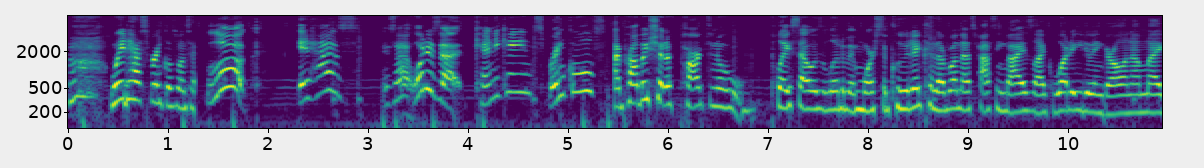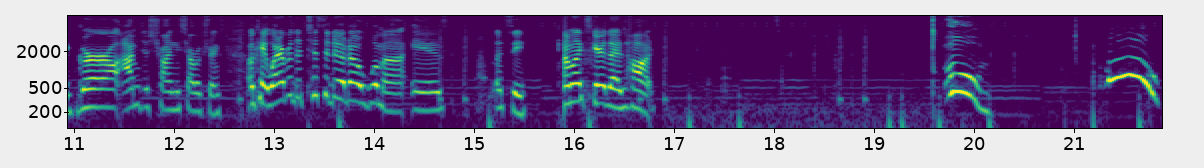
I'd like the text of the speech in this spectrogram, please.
wait, it has sprinkles one second. Look, it has, is that, what is that? Candy cane sprinkles? I probably should have parked in a place that was a little bit more secluded because everyone that's passing by is like, what are you doing, girl? And I'm like, girl, I'm just trying these Starbucks drinks. Okay, whatever the Tissadido Wuma is, let's see. I'm like scared that it's hot. Ooh. Woo!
